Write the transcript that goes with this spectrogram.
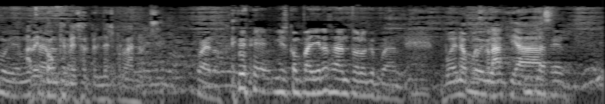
Muy bien, A ver con qué me sorprendes por la noche. Bueno, mis compañeros harán todo lo que puedan. Bueno, pues gracias. un placer.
